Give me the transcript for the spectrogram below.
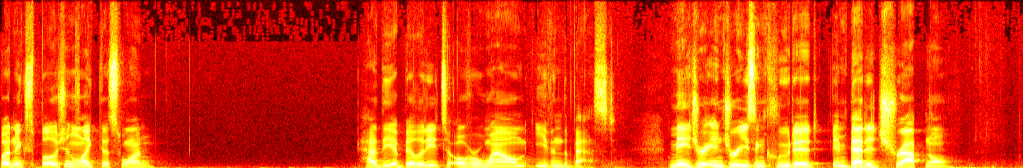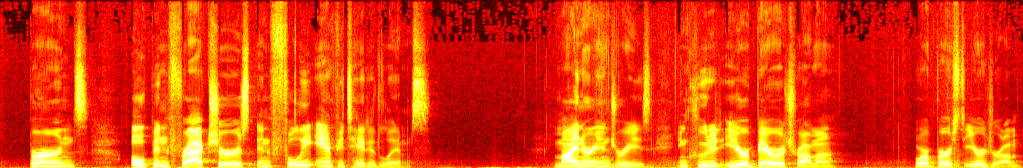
But an explosion like this one had the ability to overwhelm even the best. Major injuries included embedded shrapnel, burns, open fractures, and fully amputated limbs. Minor injuries included ear barotrauma, or a burst eardrum,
